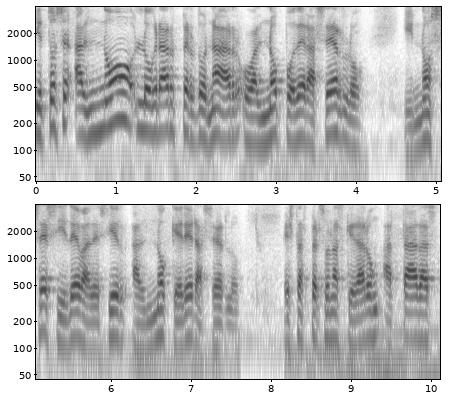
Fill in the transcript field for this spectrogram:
Y entonces al no lograr perdonar o al no poder hacerlo, y no sé si deba decir al no querer hacerlo, estas personas quedaron atadas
